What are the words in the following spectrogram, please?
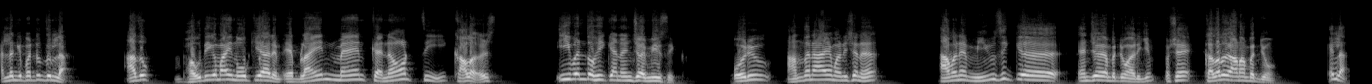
അല്ലെങ്കിൽ പറ്റത്തില്ല. അത് ഭൗതികമായി നോക്കിയാലും a blind man cannot see colours even though he can enjoy music ഒരു അന്ധനായ മനുഷ്യന് അവന് മ്യൂസിക് എൻജോയ് ചെയ്യാൻ പറ്റുമായിരിക്കും. പക്ഷേ കളർ കാണാൻ പറ്റുമോ? ഇല്ല.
